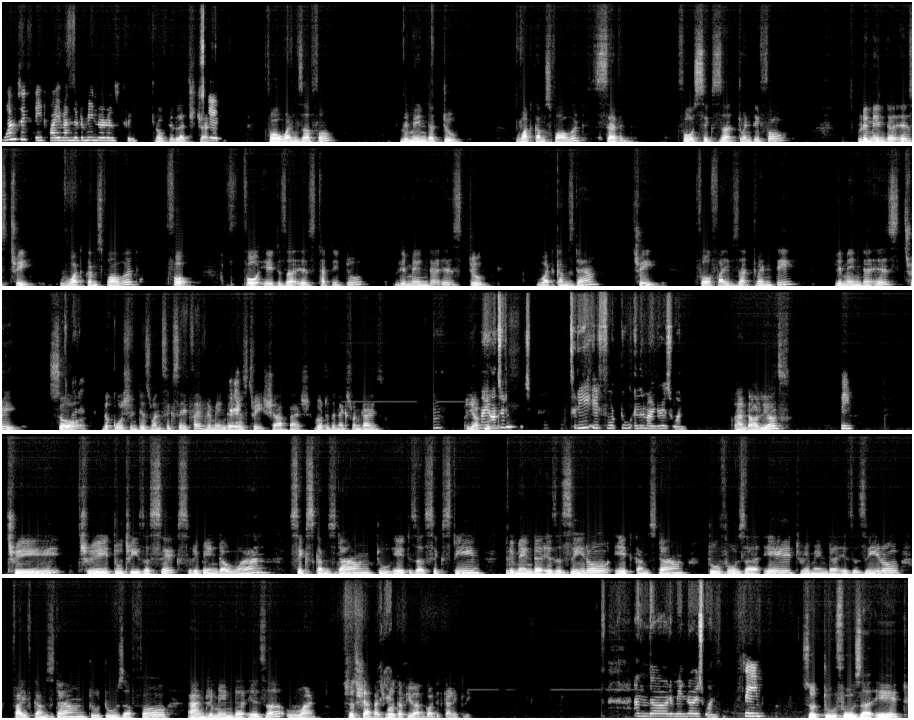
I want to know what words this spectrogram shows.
was 1685 and the remainder is 3. Okay, let's check. Same. 4 ones are 4. Remainder 2. What comes forward? 7. 4 6 are 24. Remainder is 3. What comes forward? 4. 4 8 is 32. Remainder is 2. What comes down? 3. 4 5s are 20. Remainder is 3. So the quotient is 1685. Remainder is 3. Shabash. Go to the next one, guys. Yeah, My please. answer is 3842 and the remainder is 1. And Alia's? Same. Three, three, two threes a six, remainder one. Six comes down, 2 8 is a sixteen, remainder is a zero. Eight comes down, two fours are eight, remainder is a zero. Five comes down, two twos are four, and remainder is a one. So shabash, both of you have got it correctly. And the remainder is 1. Same. So two fours are eight.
